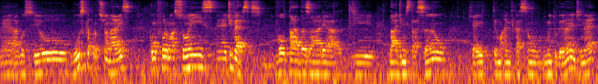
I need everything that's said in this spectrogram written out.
Né? A Gocil busca profissionais com formações é, diversas, voltadas à área de, da administração, que aí tem uma ramificação muito grande, né?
